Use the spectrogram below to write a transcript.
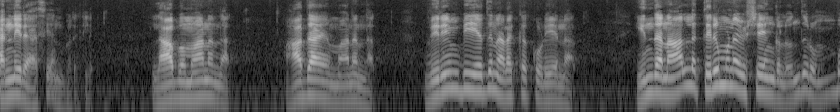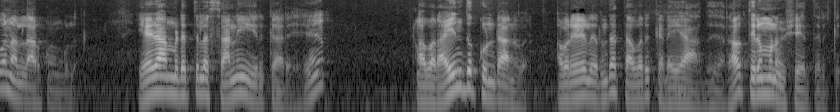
கன்னிராசி அன்பர்களே லாபமான நாள் ஆதாயமான நாள் விரும்பியது நடக்கக்கூடிய நாள். இந்த நாளில் திருமண விஷயங்கள் வந்து ரொம்ப நல்லா இருக்கும் உங்களுக்கு. ஏழாம் இடத்துல சனி இருக்கார். அவர் ஐந்துக்குண்டானவர் அவர் ஏழு இருந்தால் தவறு கிடையாது. அதாவது திருமண விஷயத்திற்கு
